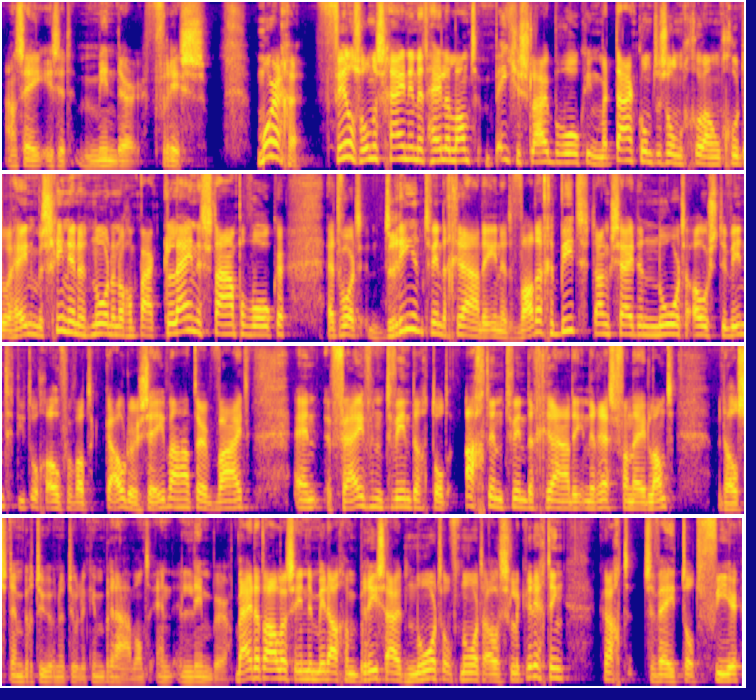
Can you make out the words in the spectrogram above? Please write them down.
Aan zee is het minder fris. Morgen veel zonneschijn in het hele land, een beetje sluitbewolking, maar daar komt de zon gewoon goed doorheen. Misschien in het noorden nog een paar kleine stapelwolken. Het wordt 23 graden in het Waddengebied, dankzij de noordoostenwind die toch over wat kouder zeewater waait. En 25 tot 28 graden in de rest van Nederland. De hoogste temperaturen natuurlijk in Brabant en Limburg. Bij dat alles in de middag een bries uit noord- of noordoostelijke richting. Kracht 2 tot 4.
